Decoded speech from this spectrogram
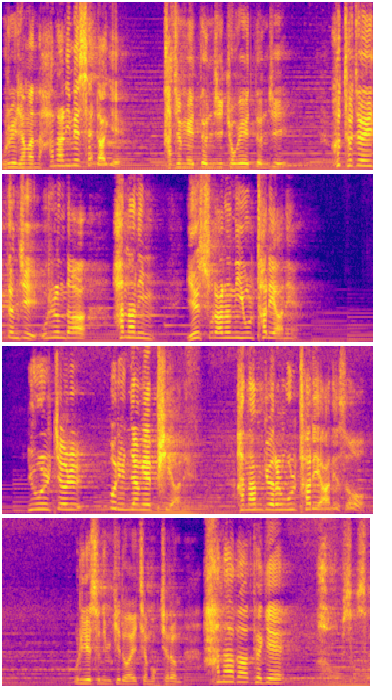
우리를 향한 하나님의 생각이에요. 가정에 있든지 교회에 있든지 흩어져 있든지 우리는 다 하나님 예수라는 이 울타리 안에 유월절 어린 양의 피 안에 하남교회라는 울타리 안에서 우리 예수님 기도의 제목처럼 하나가 되게 하옵소서.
